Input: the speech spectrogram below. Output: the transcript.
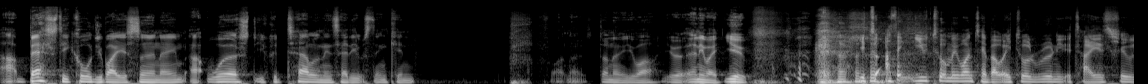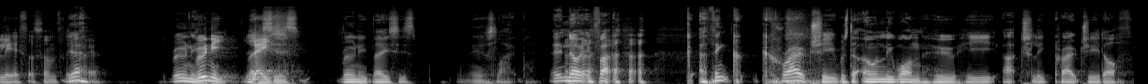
at best, he called you by your surname. At worst, you could tell in his head he was thinking, "Fuck knows, don't know who you are." You anyway, you You I think you told me one time about where he told Rooney to tie his shoelace or something. Yeah. Rooney Rooney, lace. laces, Rooney laces, and he was like, what? Eh, no. In fact, I think Crouchy was the only one who he actually crouchied off,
